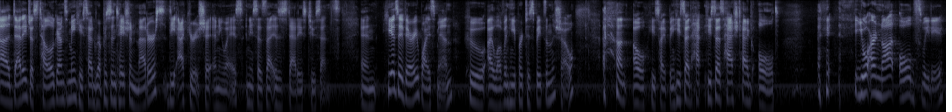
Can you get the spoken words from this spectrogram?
Uh, Daddy just telegrammed me. He said representation matters, the accurate shit, anyways. And he says that is Daddy's two cents. And he is a very wise man who I love when he participates in the show. oh, he's hyping. He said ha- he says hashtag old. you are not old, sweetie.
